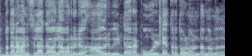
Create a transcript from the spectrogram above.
അപ്പൊ തന്നെ മനസ്സിലാക്കാവല്ലോ അവരുടെ ഒരു ആ ഒരു വീട്ടുകാരുടെ ക്വാളിറ്റി എത്രത്തോളം ഉണ്ടെന്നുള്ളത്.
